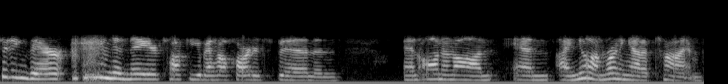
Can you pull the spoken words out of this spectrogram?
sitting there, and they are talking about how hard it's been, and and on and on. And I knew I'm running out of time.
